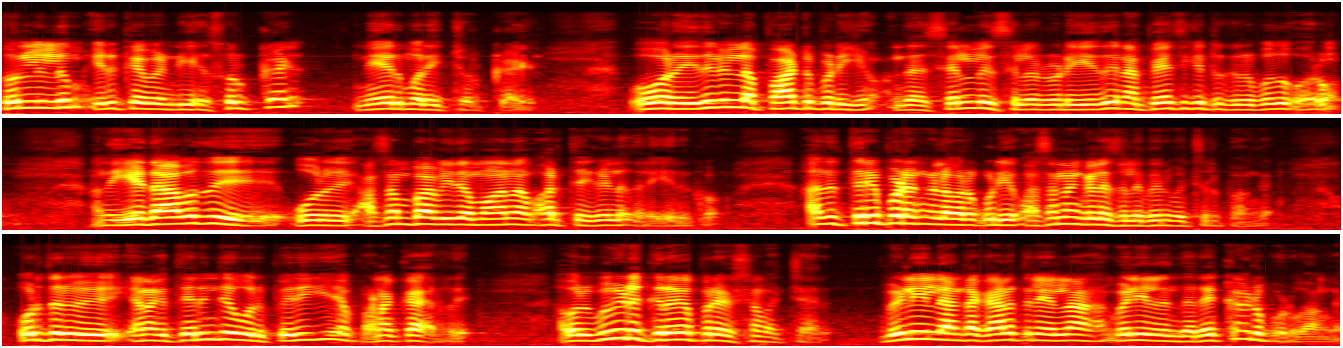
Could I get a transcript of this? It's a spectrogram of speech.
சொல்லிலும் இருக்க வேண்டிய சொற்கள் நேர்முறை சொற்கள். ஒவ்வொரு இதுகளில் பாட்டு படிக்கும். அந்த செல்லு சிலருடைய இது நான் பேசிக்கிட்டு இருக்கிற போது வரும். அந்த ஏதாவது ஒரு அசம்பாவிதமான வார்த்தைகள் அதில் இருக்கும். அது திரைப்படங்களில் வரக்கூடிய வசனங்களை சில பேர் வச்சுருப்பாங்க. ஒருத்தர் எனக்கு தெரிஞ்ச ஒரு பெரிய பணக்காரர். அவர் வீடு கிரகப்பிரவேசம் வச்சார். வெளியில் அந்த காலத்துல எல்லாம் வெளியில் இந்த ரெக்கார்டு போடுவாங்க.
